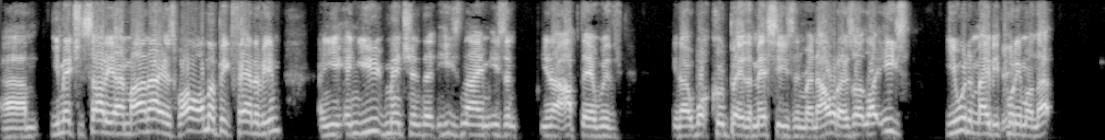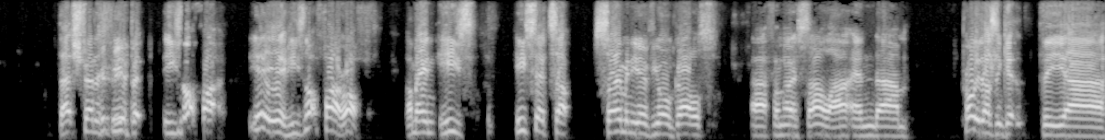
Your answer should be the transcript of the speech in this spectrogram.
um, you mentioned Sadio Mane as well. I'm a big fan of him, and you and you mentioned that his name isn't you know up there with you know what could be the Messi's and Ronaldo's. Like, like he's you wouldn't maybe put him on that that stratosphere, but he's not far. Yeah, yeah, he's not far off. I mean, he's he sets up so many of your goals uh, for Mo Salah, and um, probably doesn't get the uh,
